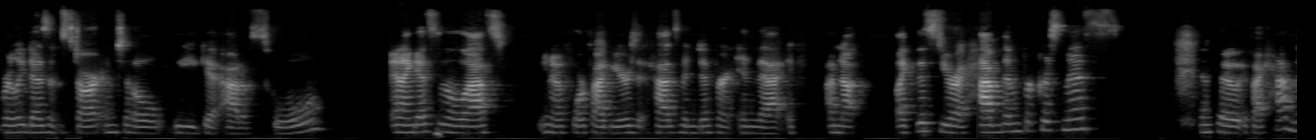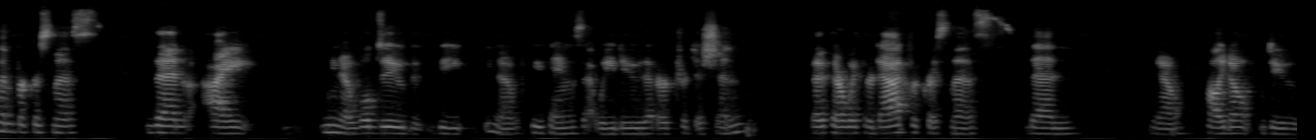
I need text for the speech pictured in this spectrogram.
really doesn't start until we get out of school. And I guess in the last, you know, four or five years, it has been different in that if I'm not like this year, I have them for Christmas. And so if I have them for Christmas, then I, you know, will do the, the you know, a few things that we do that are tradition. But if they're with their dad for Christmas, then, you know, probably don't do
